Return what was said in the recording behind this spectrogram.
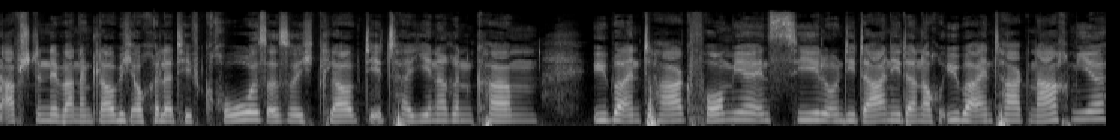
Abstände waren dann, glaube ich, auch relativ groß. Also ich glaube, die Italienerin kam über einen Tag vor mir ins Ziel und die Dani dann auch über einen Tag nach mir.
